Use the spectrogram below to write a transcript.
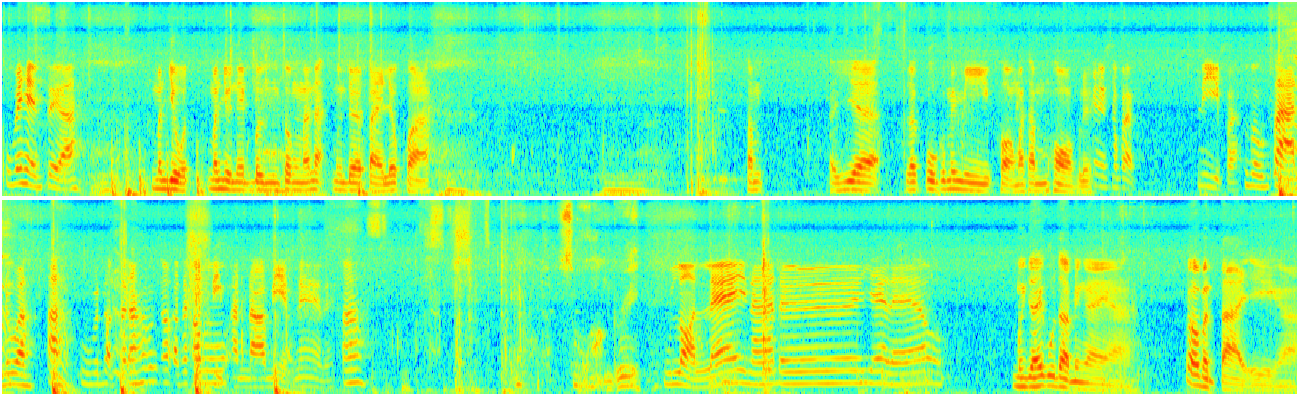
กูไม่เห็นเสือ มันอยู่มันอยู่ในบึงตรงนั้นอะ มึงเดินไปเลี้ยวขวาทำไอ้เหี้ยแล้วกูก็ไม่มีของมาทำหอกเลยเนี่ยก็แบบรีบอะกูสงสารด้วยว่ะอะกูเป็นเอาสักอะเอาเอาสักเอาสี่พันดาเมจแน่เลย อะ So hungry. กูหลอนแล้วไอ้นัทเอ้ยแย่แล้ว มึงจะให้กูทำยังไงอะ ก็มันตายเองอะ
